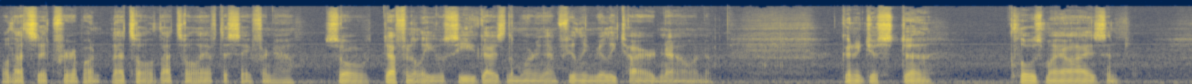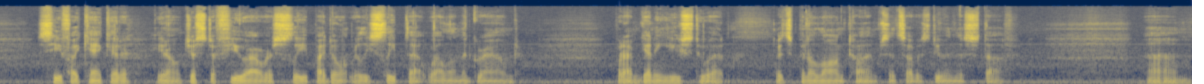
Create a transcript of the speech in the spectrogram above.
well, that's it for about. That's all. That's all I have to say for now. So definitely, we'll see you guys in the morning. I'm feeling really tired now, and I'm gonna just. Uh, close my eyes and see if I can't get a, you know, just a few hours sleep. I don't really sleep that well on the ground, but I'm getting used to it. It's been a long time since I was doing this stuff. Um,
